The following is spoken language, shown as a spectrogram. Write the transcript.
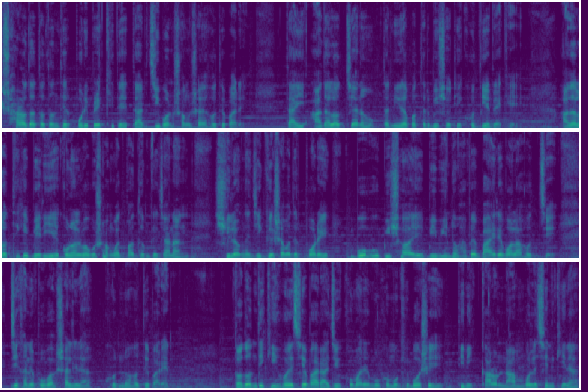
সারদা তদন্তের পরিপ্রেক্ষিতে তার জীবন সংশয় হতে পারে। তাই আদালত যেন তার নিরাপত্তার বিষয়টি খতিয়ে দেখে। আদালত থেকে বেরিয়ে কুণালবাবু সংবাদ মাধ্যমকে জানান, শিলংয়ে জিজ্ঞাসাবাদের পরে বহু বিষয়ে বিভিন্নভাবে বাইরে বলা হচ্ছে, যেখানে প্রভাবশালীরা ক্ষুণ্ণ হতে পারেন। তদন্তে কি হয়েছে বা রাজীব কুমারের মুখোমুখি বসে তিনি কারোর নাম বলেছেন কিনা,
